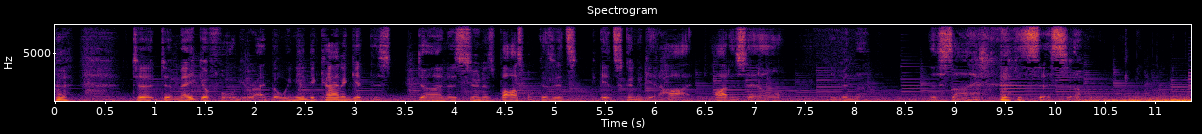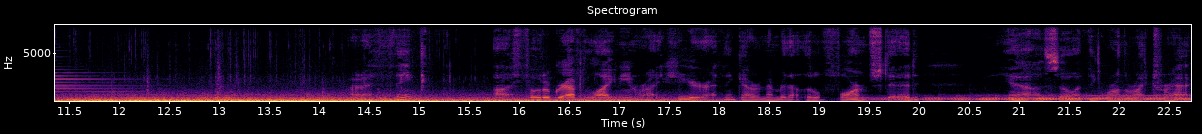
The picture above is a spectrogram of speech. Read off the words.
to, to make a fulgurite, but we need to kind of get this done as soon as possible because it's it's going to get hot, hot as hell. Even the, the sign says so. I think I photographed lightning right here. I think I remember that little farmstead. Yeah, so I think we're on the right track.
